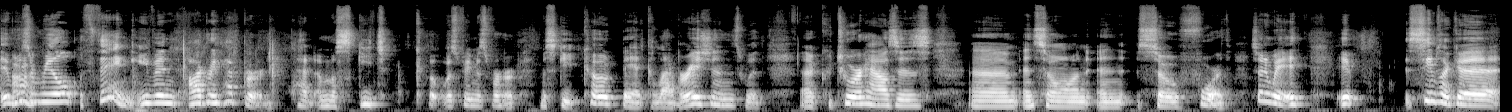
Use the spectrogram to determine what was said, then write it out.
it was a real thing. Even Audrey Hepburn had a Maskit coat. Was famous for her Maskit coat. They had collaborations with uh, couture houses um, and so on and so forth. So anyway, it it, it seems like a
